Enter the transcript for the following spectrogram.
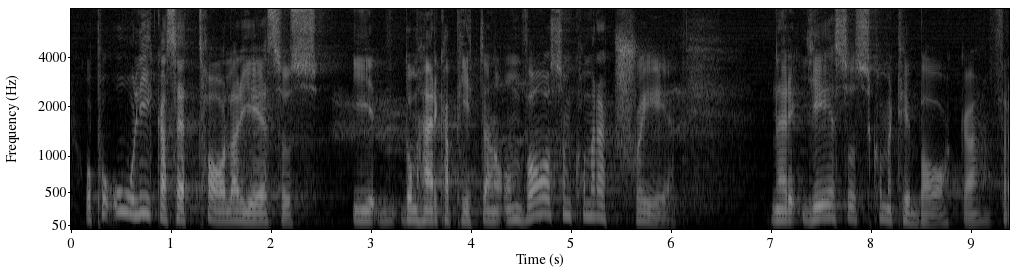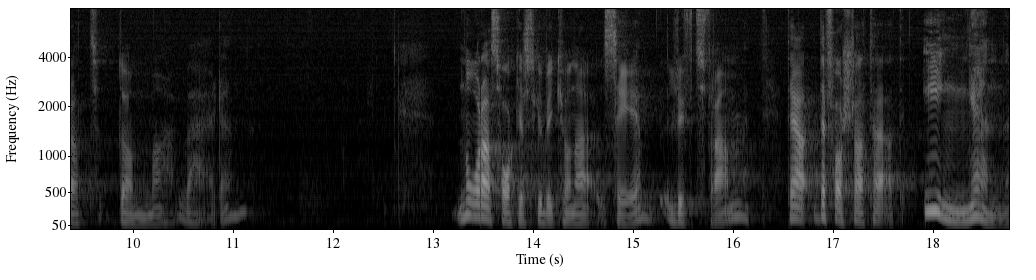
Och på olika sätt talar Jesus i de här kapitlen om vad som kommer att ske när Jesus kommer tillbaka för att döma världen. Några saker skulle vi kunna se lyfts fram. Det, det första är att ingen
